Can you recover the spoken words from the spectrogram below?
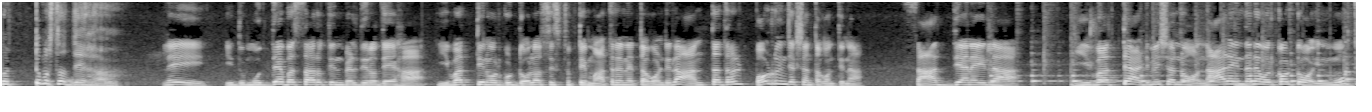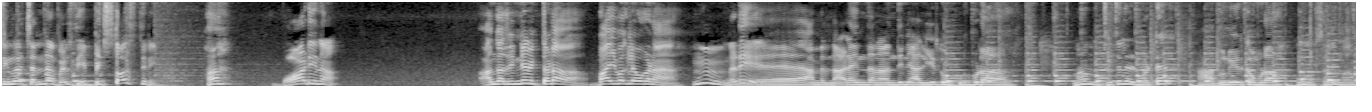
ಕಟ್ಟು ಮಸ್ತದ ದೇಹ. ಲೇ ಇದು ಮುದ್ದೆ ಬಸ್ಸಾರು ತಿಂದು ಬೆಳೆದಿರೋ ದೇಹ. ಇವತ್ತಿನವರೆಗೂ ಡೋಲೋ ಸಿಕ್ಸ್ ಫಿಫ್ಟಿ ಮಾತ್ರನೇ ತಗೊಂಡಿಲ್ಲ ಅಂಥದ್ರಲ್ಲಿ ಪೌಡ್ರ್ ಇಂಜೆಕ್ಷನ್ ತಗೊಂತೀನ? ಸಾಧ್ಯನೇ ಇಲ್ಲ. ಇವತ್ತೇ ಅಡ್ಮಿಷನ್ನು ನಾಳೆಯಿಂದನೇ ವರ್ಕೌಟು ಇನ್ ಮೂರು ತಿಂಗಳಲ್ಲಿ ಚೆನ್ನಾಗಿ ಬೆಳೆಸಿ ಬಿಚ್ಚು ತೋರಿಸ್ತೀನಿ. ಹಾ? ಬಾಡಿನ ಹಂಗಾದ್ರೆ ಇನ್ನೇನಕ್ಕೆ ತಡ? ಬಾ ಇವಾಗಲೇ ಹೋಗೋಣ. ಹ್ಮ್ ನಡಿ. ಏ ಆಮೇಲೆ ನಾಳೆಯಿಂದ ನಂದಿನಿ ಅಲ್ಲಿ ನೀರ್ಕೊಂಡು ಕುಡ್ಬಿಡ ಮ್ಯಾಮ್ ಜೊತೆಲಿ ಮಟ್ಟೆ? ಅದು ನೀರ್ಕೊಂಬಿಡ ಹ್ಞೂ ಸರಿ ಮ್ಯಾಮ್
